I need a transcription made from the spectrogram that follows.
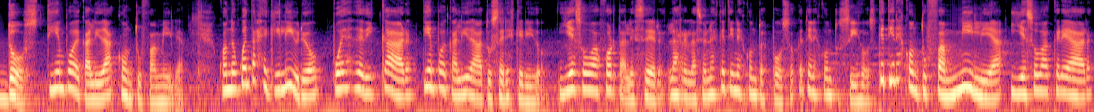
Dos, tiempo de calidad con tu familia. Cuando encuentras equilibrio, puedes dedicar tiempo de calidad a tus seres queridos y eso va a fortalecer las relaciones que tienes con tu esposo, que tienes con tus hijos, que tienes con tu familia y eso va a crear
